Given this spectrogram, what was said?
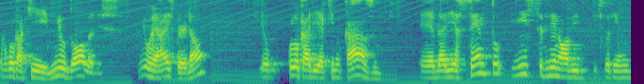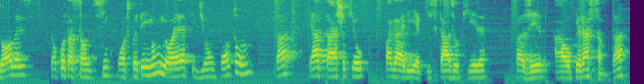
Eu vou colocar aqui mil dólares, mil reais, perdão. Eu colocaria aqui no caso, é, daria 179,51 dólares então, cotação de 5,51 e OF de 1,1, tá? É a taxa que eu pagaria aqui, caso eu queira fazer a operação, tá?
